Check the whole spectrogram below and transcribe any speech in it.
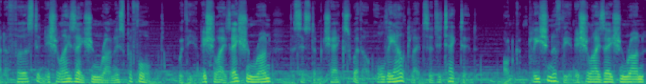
and a first initialization run is performed. With the initialization run, the system checks whether all the outlets are detected. On completion of the initialization run,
